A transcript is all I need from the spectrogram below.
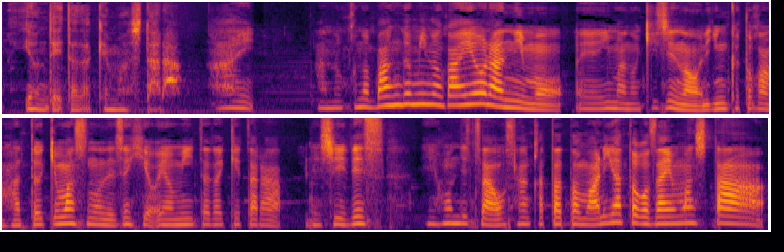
ー読んでいただけましたら。はいあの、この番組の概要欄にも、えー、今の記事のリンクとか貼っておきますので、ぜひお読みいただけたら嬉しいです。えー、本日はお三方ともありがとうございました。あ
